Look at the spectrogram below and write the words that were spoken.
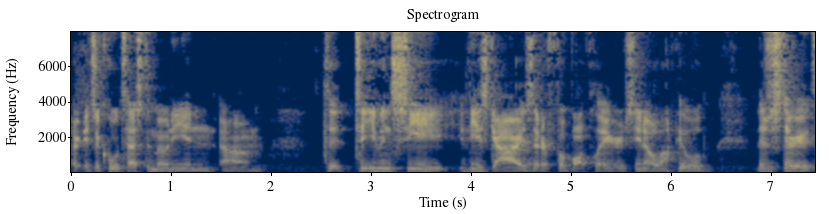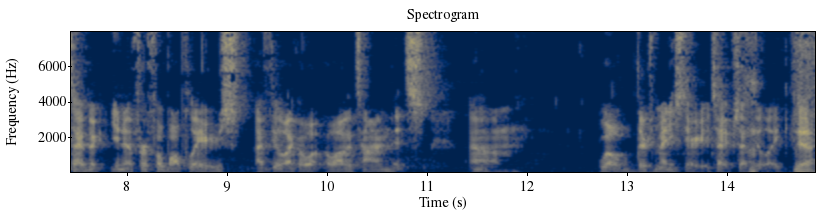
it's a cool testimony and um to to even see these guys that are football players. You know, a lot of people there's a stereotype, but you know, for football players. I feel like a lot, a lot of the time it's, um, well, there's many stereotypes. I feel like, Yeah.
